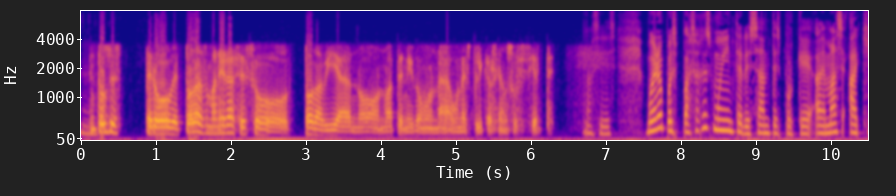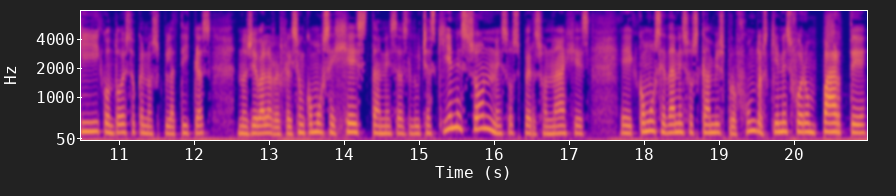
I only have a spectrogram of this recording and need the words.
Entonces, pero de todas maneras eso todavía no no ha tenido una una explicación suficiente. Así es. Bueno, pues pasajes muy interesantes porque además aquí con todo esto que nos platicas nos lleva a la reflexión cómo se gestan esas luchas, quiénes son esos personajes, eh, cómo se dan esos cambios profundos, quiénes fueron parte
